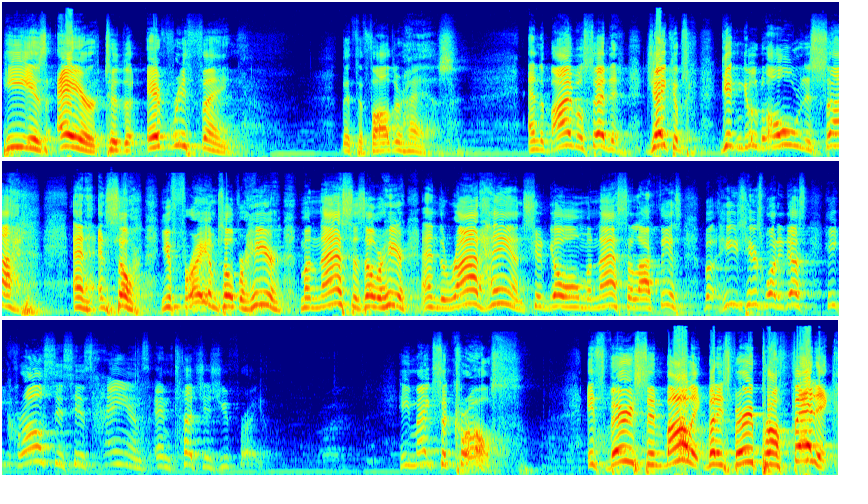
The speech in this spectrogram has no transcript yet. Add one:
he is heir to the, everything that the father has. And the Bible said that Jacob's getting a little old in his side. And, and so Ephraim's over here, Manasseh's over here, and the right hand should go on Manasseh like this. But he's, here's what he does he crosses his hands and touches Ephraim. He makes a cross. It's very symbolic, but it's very prophetic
